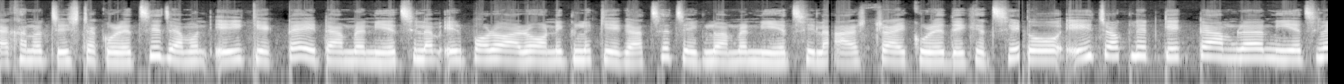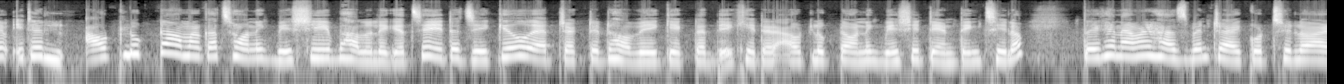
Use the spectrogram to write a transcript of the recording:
দেখানোর চেষ্টা করেছি। যেমন এই কেকটা এটা আমরা নিয়েছিলাম। এরপরও আরও অনেকগুলো কেক আছে, যেগুলো আমরা নিয়েছিলাম আর ট্রাই করে দেখেছি। তো এই চকলেট কেকটা আমরা নিয়েছিলাম। এটা আউটলুকটা আমার কাছে অনেক বেশি ভালো লেগেছে। এটা যে কেউ অ্যাট্রাক্টেড হবে এই কেকটা দেখে। এটার আউটলুকটা অনেক বেশি টেম্পটিং ছিল। তো এখানে আমার হাজব্যান্ড ট্রাই করছিল আর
